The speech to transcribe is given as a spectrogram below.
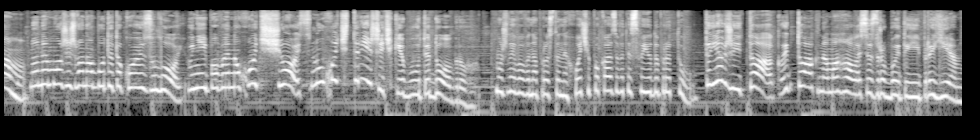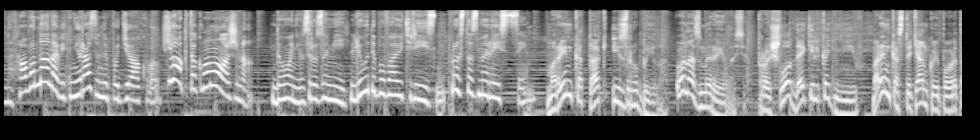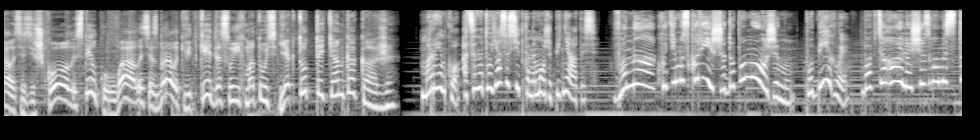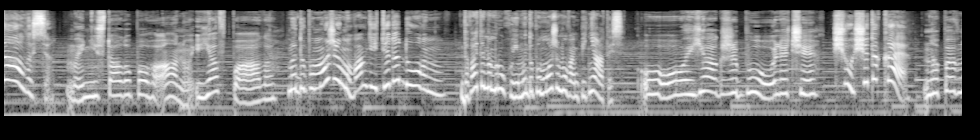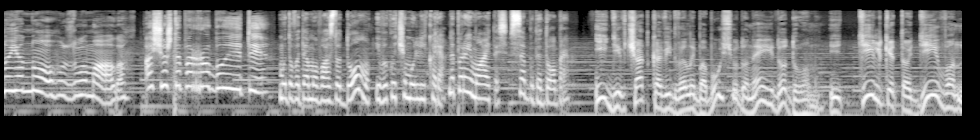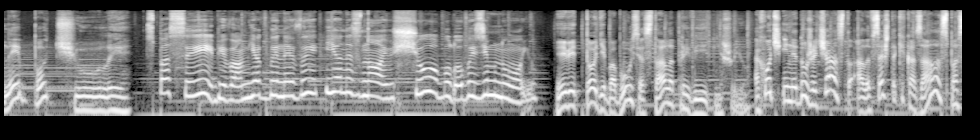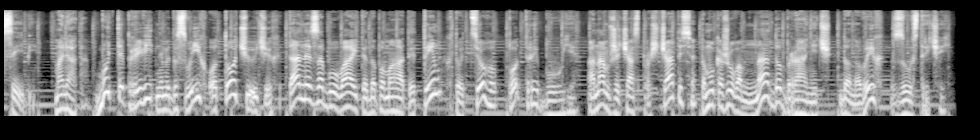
Мамо, ну не може ж вона бути такою злою. В ній повинно хоч щось, ну хоч трішечки бути доброго. Можливо, вона просто не хоче показувати свою доброту. Та я вже і так, і так намагалася зробити їй приємно, а вона навіть ні разу не подякувала. Як так можна? Доню, зрозумій, люди бувають різні. Просто змирись з цим. Маринка так і зробила. Вона змирилася. Пройшло декілька днів. Маринка з Тетянкою поверталися зі школи, спілкувалися, збирали квітки для своїх матусь. Як тут Тетянка каже: Маринко, а це не твоя сусідка не може піднятись. Вона, ходімо скоріше, допоможемо. Побігли. Бабця Галя, що з вами сталося? Мені стало погано, і я впала. Ми допоможемо вам дійти додому. Давайте нам руку, і ми допоможемо вам піднятись. Ой, як же боляче. Що, що таке? Напевно, я ногу зламала. А що ж тепер робити? Ми доведемо вас додому і викличемо лікаря. Не переймайтесь, все буде добре. І дівчатка відвели бабусю до неї додому. І тільки тоді вони почули. Спасибі вам, якби не ви, я не знаю, що було би зі мною. І відтоді бабуся стала привітнішою. А хоч і не дуже часто, але все ж таки казала спасибі. Малята, будьте привітними до своїх оточуючих та не забувайте допомагати тим, хто цього потребує. А нам вже час прощатися, тому кажу вам на добраніч. До нових зустрічей.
